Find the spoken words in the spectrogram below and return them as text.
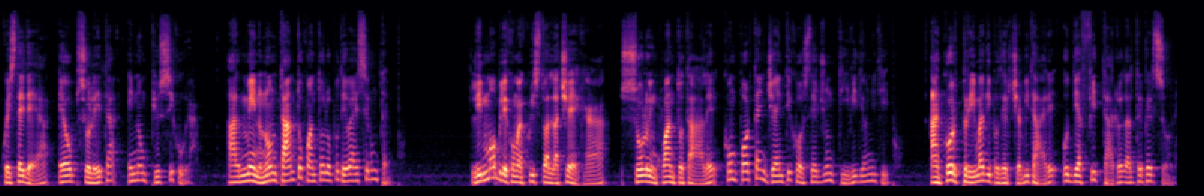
Questa idea è obsoleta e non più sicura almeno non tanto quanto lo poteva essere un tempo. L'immobile come acquisto alla cieca, solo in quanto tale, comporta ingenti costi aggiuntivi di ogni tipo, ancor prima di poterci abitare o di affittarlo ad altre persone.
